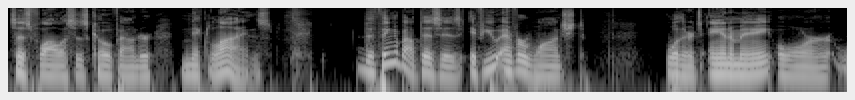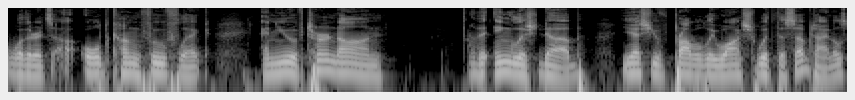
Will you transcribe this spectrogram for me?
says Flawless's co founder, Nick Lynes. The thing about this is, if you ever watched, whether it's anime or whether it's old kung fu flick, and you have turned on the English dub. Yes, you've probably watched with the subtitles,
